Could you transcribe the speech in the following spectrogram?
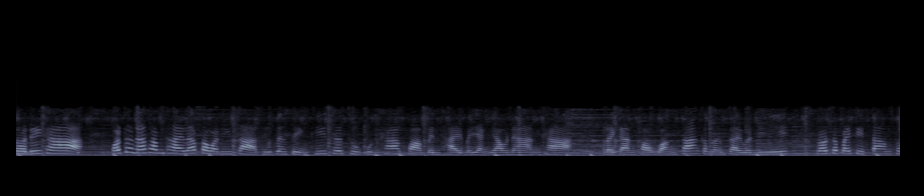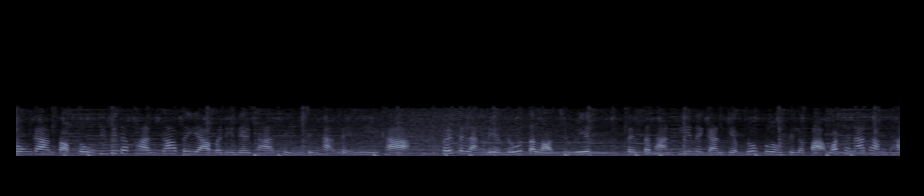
สวัสดีค่ะ วัฒนธรรมไทยและประวัติศาสตร์ถือเป็นสิ่งที่เชิดชูคุณค่าความเป็นไทยมาอย่างยาวนานค่ะ รายการความหวังสร้างกำลังใจวันนี้ เราจะไปติดตามโครงการปรับปรุงพิพิธภัณฑ์เจ้าพระยาบดินเดชาสิงห์สิงหเสนีค่ะ เพื่อเป็นแหล่งเรียนรู้ตลอดชีวิต เป็นสถานที่ในการเก็บรวบรวมศิลปะวัฒนธรรมไท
